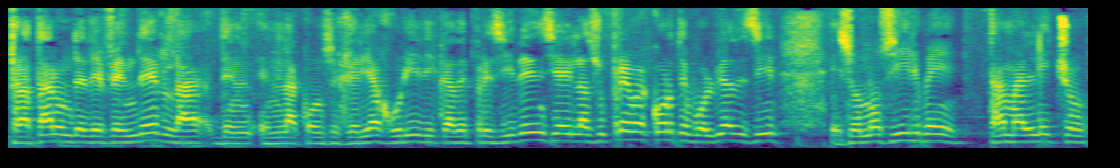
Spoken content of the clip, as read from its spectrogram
trataron de defenderla en la Consejería Jurídica de Presidencia y la Suprema Corte volvió a decir, eso no sirve, está mal hecho.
